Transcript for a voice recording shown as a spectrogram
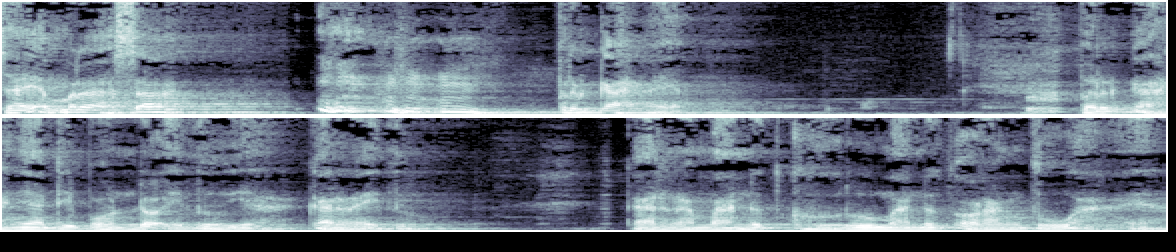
saya merasa berkah ya. Berkahnya di pondok itu ya karena itu. Karena manut guru, manut orang tua ya.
